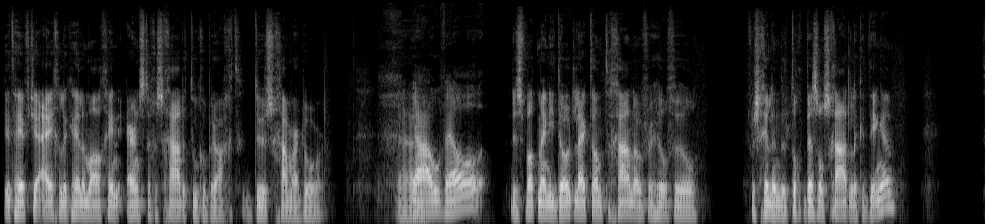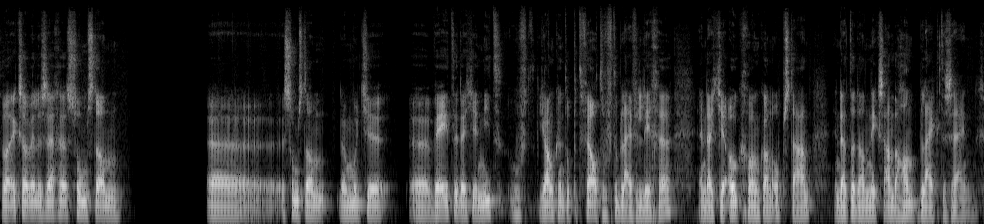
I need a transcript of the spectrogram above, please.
dit heeft je eigenlijk helemaal geen ernstige schade toegebracht. Dus ga maar door. Uh, ja, hoewel. Dus wat mij niet dood lijkt dan te gaan over heel veel verschillende, toch best wel schadelijke dingen. Terwijl ik zou willen zeggen, soms dan soms dan, dan moet je uh, weten dat je niet hoeft, jankend op het veld hoeft te blijven liggen. En dat je ook gewoon kan opstaan. En dat er dan niks aan de hand blijkt te zijn. Dus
